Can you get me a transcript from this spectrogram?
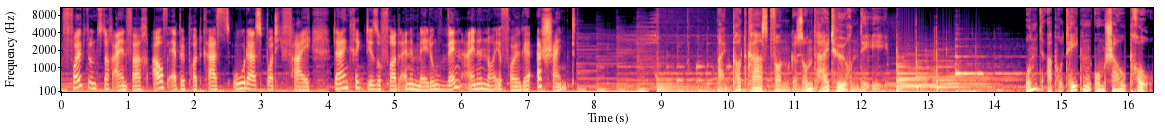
folgt uns doch einfach auf Apple Podcasts oder Spotify. Dann kriegt ihr sofort eine Meldung, wenn eine neue Folge erscheint. Ein Podcast von gesundheithören.de und Apothekenumschau Pro.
